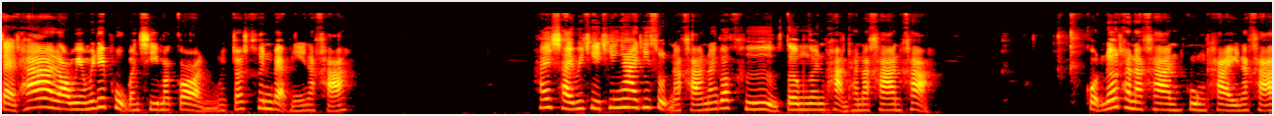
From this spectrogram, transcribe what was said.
แต่ถ้าเรายังไม่ได้ผูกบัญชีมาก่อนมันจะขึ้นแบบนี้นะคะ ให้ใช้วิธีที่ง่ายที่สุดนะคะ นั่นก็คือเติมเงินผ่านธนาคารค่ะ กดเลือกธนาคารกรุงไทยนะคะ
